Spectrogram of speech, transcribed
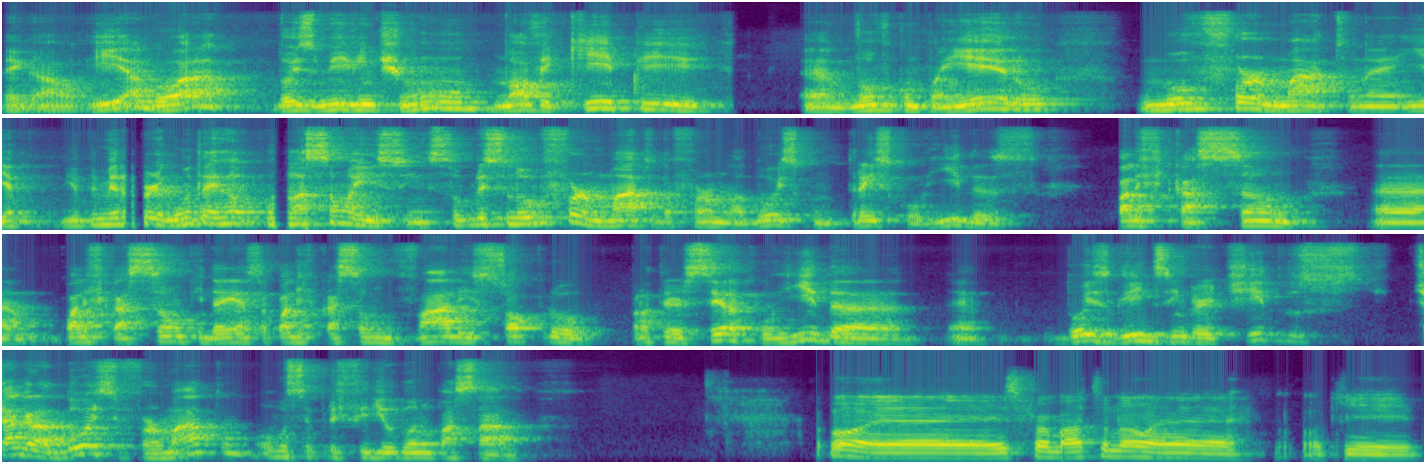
Legal. E agora, 2021, nova equipe, é, novo companheiro, um novo formato, né? E a, e a, primeira pergunta é com relação a isso, hein? sobre esse novo formato da Fórmula 2, com três corridas, qualificação, uh, qualificação, que daí essa qualificação vale só para a terceira corrida, é, dois grids invertidos. Te agradou esse formato ou você preferiu do ano passado? Bom, é, esse formato não é o que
